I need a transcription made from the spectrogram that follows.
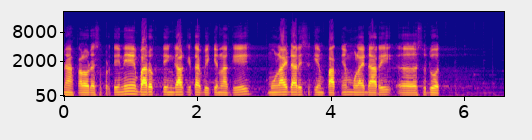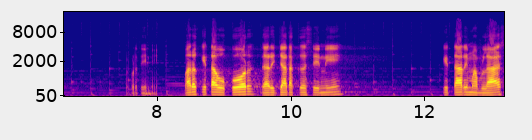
Nah, kalau udah seperti ini baru tinggal kita bikin lagi mulai dari segi empatnya, mulai dari uh, sudut. Seperti ini. Baru kita ukur dari jarak ke sini sekitar 15.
